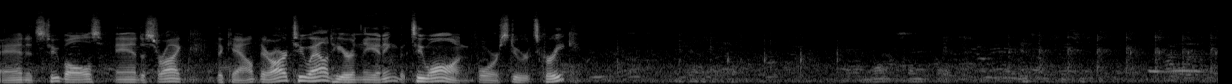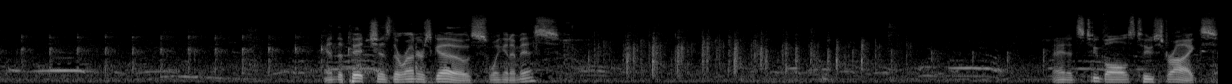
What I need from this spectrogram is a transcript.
And it's two balls and a strike, the count. There are two out here in the inning, but two on for Stewart's Creek. And the pitch as the runners go, swing and a miss. And it's two balls, two strikes.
